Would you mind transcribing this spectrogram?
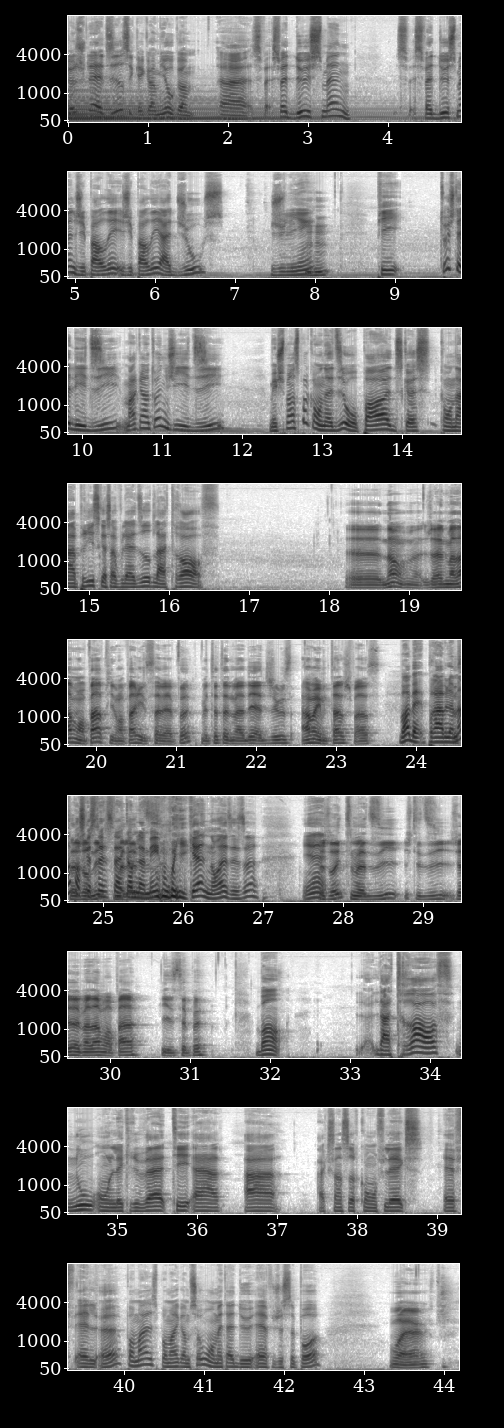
ce que je voulais dire, c'est que comme yo, comme euh, ça, fait, ça fait deux semaines, ça fait, ça fait deux semaines, j'ai parlé, j'ai parlé à Juice, Julien, Mhm. puis toi je te l'ai dit, Marc-Antoine j'y ai dit, mais je pense pas qu'on a dit au pod ce que qu'on a appris ce que ça voulait dire de la troffe. Euh, non, j'avais demandé à mon père, puis mon père, il le savait pas. Mais toi, t'as demandé à Juice en même temps, je pense. Bon ben probablement parce que c'était comme le même week-end, ouais c'est ça. Yeah. La journée que tu m'as dit, je t'ai dit, je viens de demander à mon père, puis il sait pas. Bon, la troffe, nous, on l'écrivait T-R-A, accent circonflexe, F-L-E, pas mal, c'est pas mal comme ça, ou on mettait deux F, je sais pas. Ouais,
